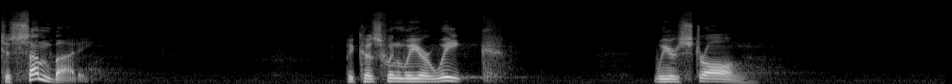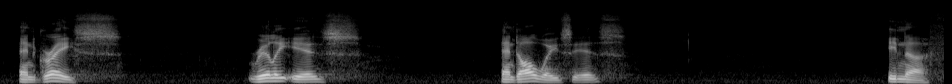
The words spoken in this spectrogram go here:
to somebody. Because when we are weak, we are strong. And grace really is and always is enough.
